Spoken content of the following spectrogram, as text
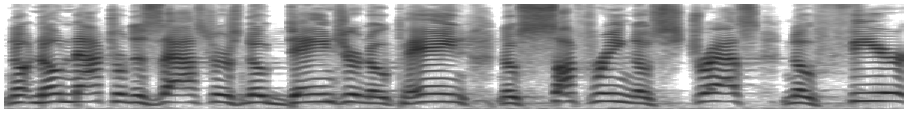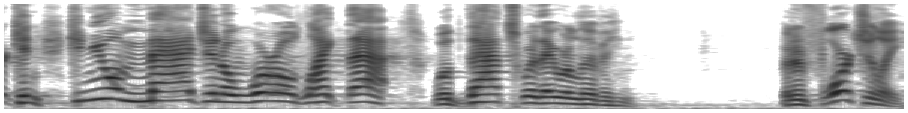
no, no natural disasters, no danger, no pain, no suffering, no stress, no fear. Can, can you imagine a world like that? Well, that's where they were living. But unfortunately,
